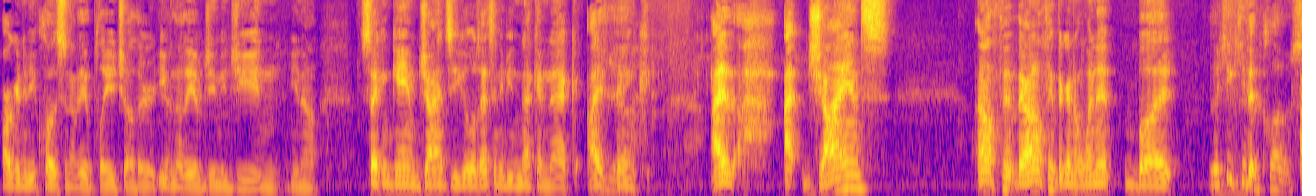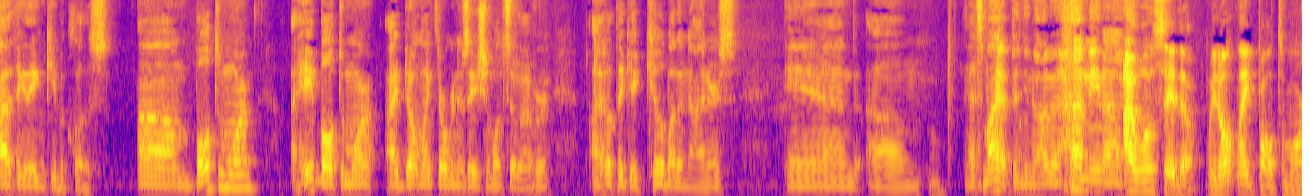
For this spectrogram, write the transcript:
are going to be close whenever they play each other, even though they have Jimmy G and you know, second game Giants Eagles. That's going to be neck and neck. I think, I, I Giants. I don't think they I don't think they're going to win it, but They can keep The- it close. I think they can keep it close. Um, Baltimore. I hate Baltimore. I don't like the organization whatsoever. I hope they get killed by the Niners. And um, that's my opinion on it. I mean, I, I will say though, we don't like Baltimore,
